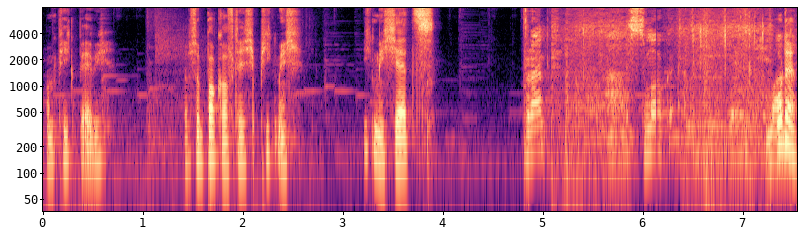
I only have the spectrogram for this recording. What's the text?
Komm, Peek, Baby. Ich hab so Bock auf dich. Peek mich. Peek mich jetzt. Ramp. Smoke. Wo denn?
